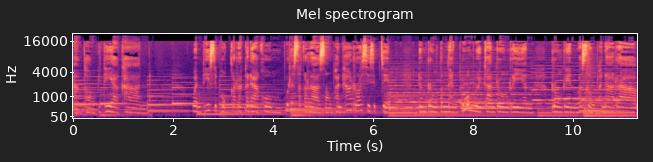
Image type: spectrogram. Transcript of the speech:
อ่างทองพิทยาคารวันที่ 16 กรกฎาคม พุทธศักราช 2547 ดำรงตำแหน่งผู้อำนวยการโรงเรียน โรงเรียนวัดโสพนาราม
